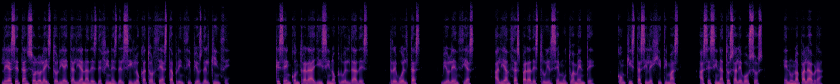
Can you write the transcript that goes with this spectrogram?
Léase tan solo la historia italiana desde fines del siglo XIV hasta principios del XV. ¿Qué se encontrará allí sino crueldades, revueltas, violencias, alianzas para destruirse mutuamente, conquistas ilegítimas, asesinatos alevosos, en una palabra,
